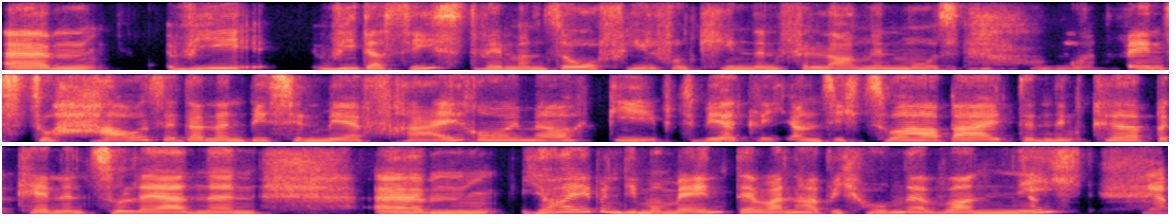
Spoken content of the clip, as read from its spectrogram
ähm, wie wie das ist, wenn man so viel von Kindern verlangen muss. Mhm. Und wenn es zu Hause dann ein bisschen mehr Freiräume auch gibt, wirklich ja. an sich zu arbeiten, den Körper kennenzulernen, ähm, ja, eben die Momente, wann habe ich Hunger, wann nicht. Ja.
